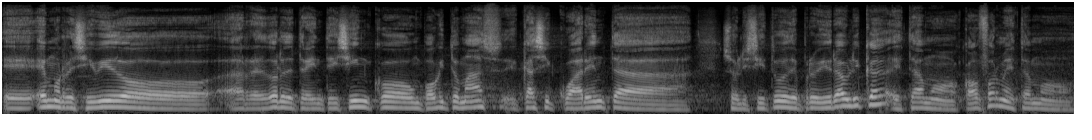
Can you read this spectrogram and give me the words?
Eh, hemos recibido alrededor de 35, un poquito más, eh, casi 40 solicitudes de prueba hidráulica. Estamos conformes, estamos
